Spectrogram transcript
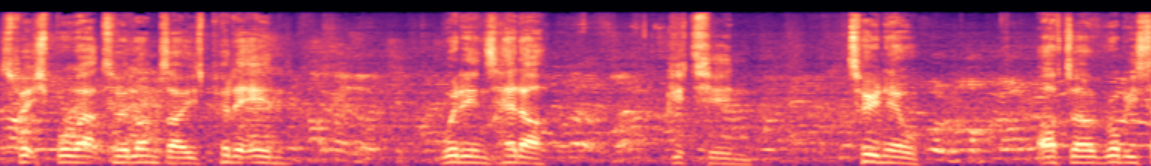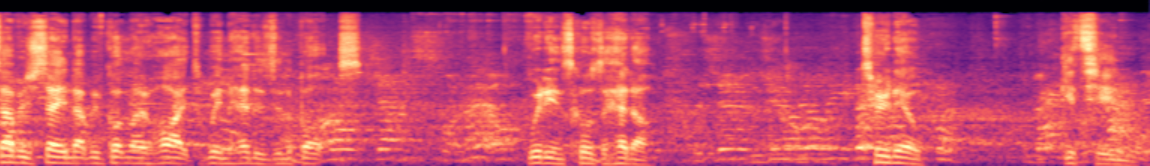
Switch ball out to Alonso. He's put it in. Willian's header. Good tune. 2-0. After Robbie Savage saying that we've got no height to win headers in the box. Willian scores a header. 2-0. Get in.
